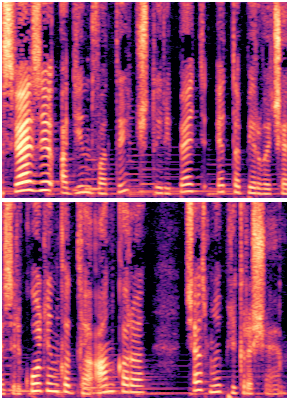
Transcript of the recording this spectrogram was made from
связи 1, 2, 3, 4, 5. Это первая часть рекординга для Анкара. Сейчас мы прекращаем.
